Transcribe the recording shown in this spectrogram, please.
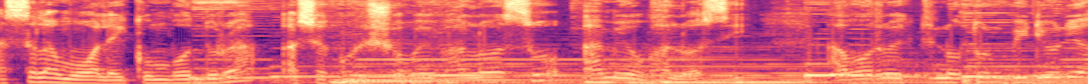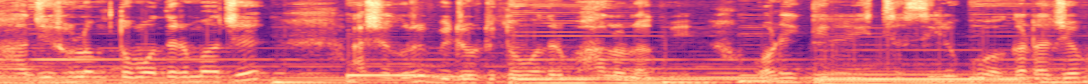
আসসালামু আলাইকুম বন্ধুরা, আশা করি সবাই ভালো আছো, আমিও ভালো আছি। আবারও একটি নতুন ভিডিও নিয়ে হাজির হলাম তোমাদের মাঝে। আশা করি ভিডিওটি তোমাদের ভালো লাগবে। অনেক দিনের ইচ্ছা ছিল কুয়াকাটা যাব,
